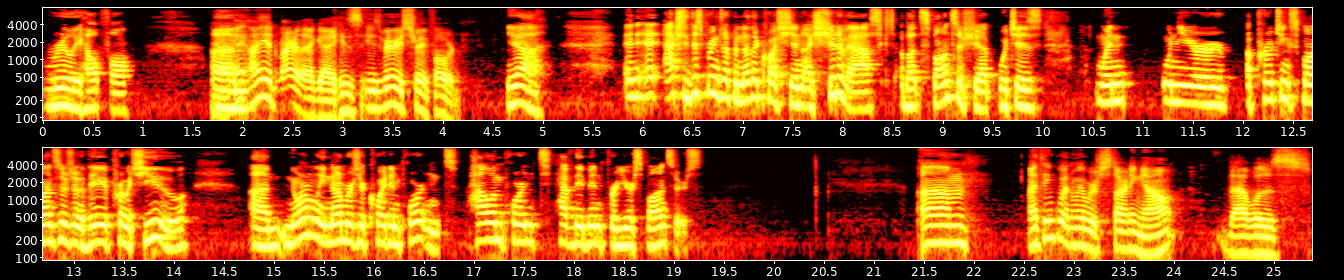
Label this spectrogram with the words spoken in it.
really helpful. Yeah, Um, I, I admire that guy. He's he's very straightforward. Yeah. And, and actually, this brings up another question I should have asked about sponsorship, which is when when you're approaching sponsors or they approach you, um, normally numbers are quite important. How important have they been for your sponsors? Um, I think when we were starting out, that was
